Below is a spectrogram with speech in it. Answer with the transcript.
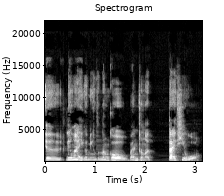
呃另外一个名字能够完整的代替我，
